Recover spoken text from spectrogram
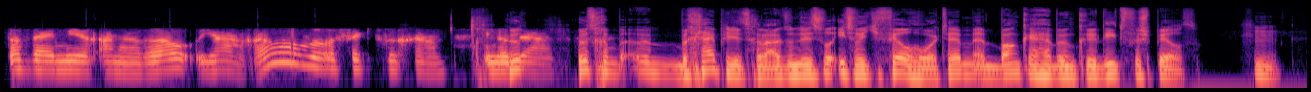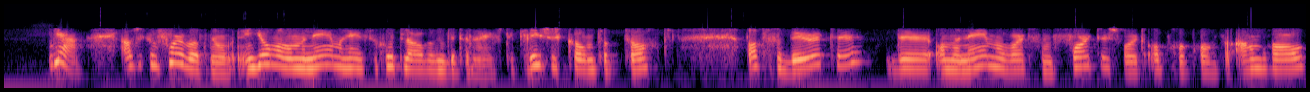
Dat wij meer aan een ruil, ja, ruilhandel-effect teruggaan. Inderdaad. Rutger, begrijp je dit geluid? Want dit is wel iets wat je veel hoort. Hè? Banken hebben hun krediet verspeeld. Hm. Ja, als ik een voorbeeld noem. Een jonge ondernemer heeft een goedlopend bedrijf. De crisis komt op tocht. Wat gebeurt er? De ondernemer wordt van Fortis, wordt opgekocht door Ambro.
